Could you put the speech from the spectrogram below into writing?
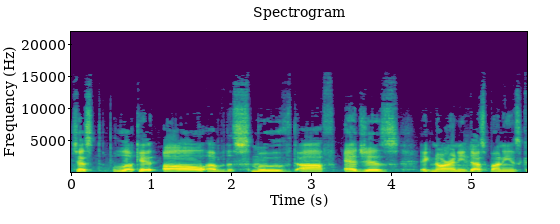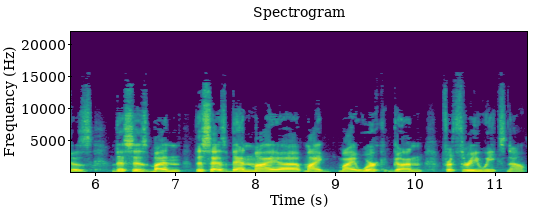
just look at all of the smoothed off edges ignore any dust bunnies because this has been this has been my uh, my my work gun for three weeks now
